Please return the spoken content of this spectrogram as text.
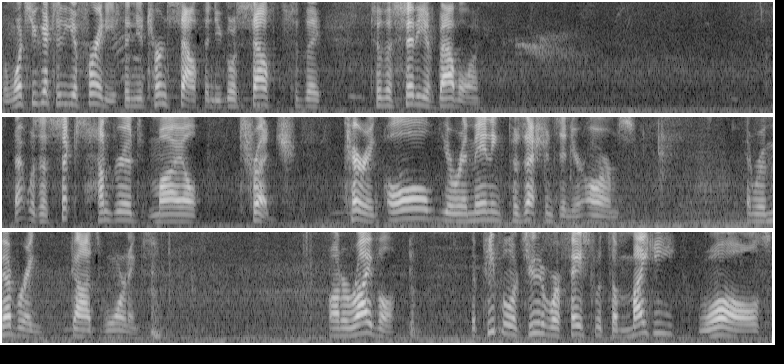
And once you get to the Euphrates, then you turn south and you go south to the to the city of Babylon. That was a 600 mile trudge, carrying all your remaining possessions in your arms and remembering God's warnings. On arrival, the people of Judah were faced with the mighty walls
